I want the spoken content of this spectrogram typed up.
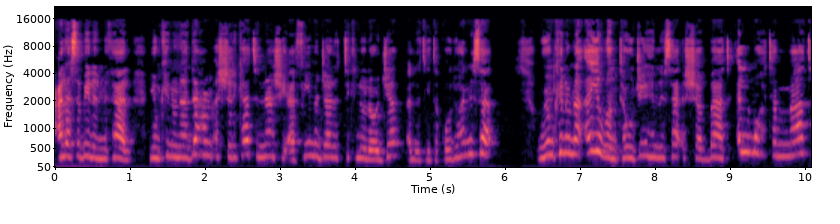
على سبيل المثال يمكننا دعم الشركات الناشئة في مجال التكنولوجيا التي تقودها النساء. ويمكننا أيضا توجيه النساء الشابات المهتمات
